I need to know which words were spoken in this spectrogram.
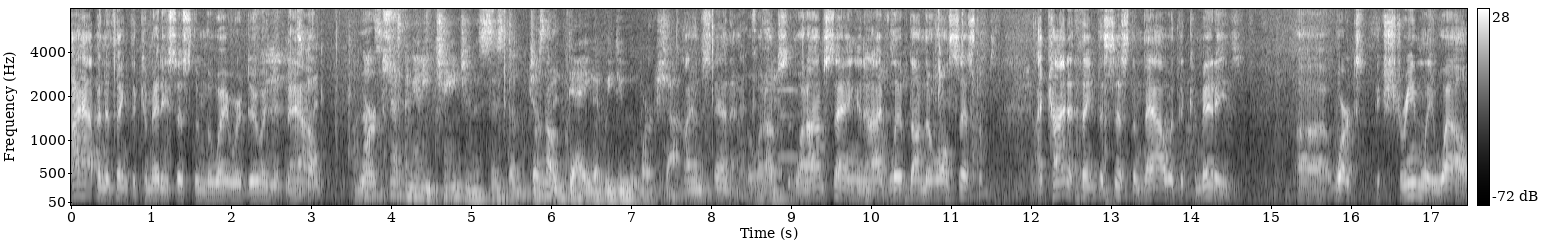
I happen to think the committee system, the way we're doing it now, I'm not works. suggesting any change in the system, just No, no. the day that we do the workshop. I understand that, but what I'm, what I'm saying, and I've lived under all systems, I kind of think the system now with the committees uh, works extremely well.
